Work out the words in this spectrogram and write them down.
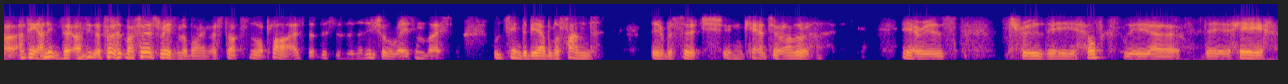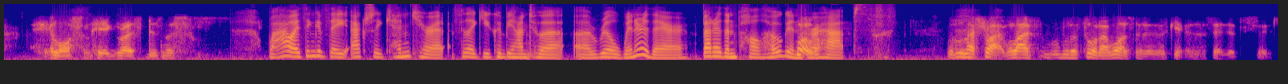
I think I think the, I think first, my first reason for buying the stock still applies, but this is an additional reason they would seem to be able to fund their research in cancer and other areas through their health, their, uh, their hair, hair loss and hair growth business. Wow, I think if they actually can cure it, I feel like you could be onto a, a real winner there. Better than Paul Hogan, well, perhaps. Well, that's right. Well, I would have thought I was, but as I said, it's it's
